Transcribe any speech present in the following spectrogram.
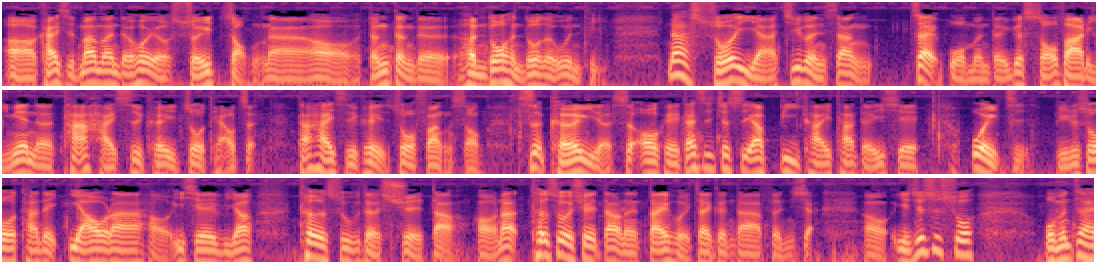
啊，开始慢慢的会有水肿呐，哦等等的很多很多的问题。那所以啊，基本上在我们的一个手法里面呢，它还是可以做调整，它还是可以做放松，是可以的，是 OK。但是就是要避开它的一些位置，比如说它的腰啦，好一些比较特殊的穴道。好，那特殊的穴道呢，待会再跟大家分享。好，也就是说。我们在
